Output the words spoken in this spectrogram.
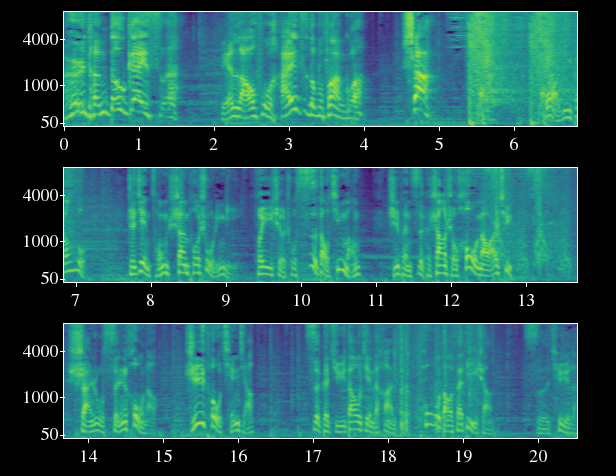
尔等都该死，连老妇孩子都不放过，杀！”话音刚落。只见从山坡树林里飞射出四道青芒，直奔四个杀手后脑而去，闪入四人后脑，直透前颊。四个举刀剑的汉子扑倒在地上，死去了。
